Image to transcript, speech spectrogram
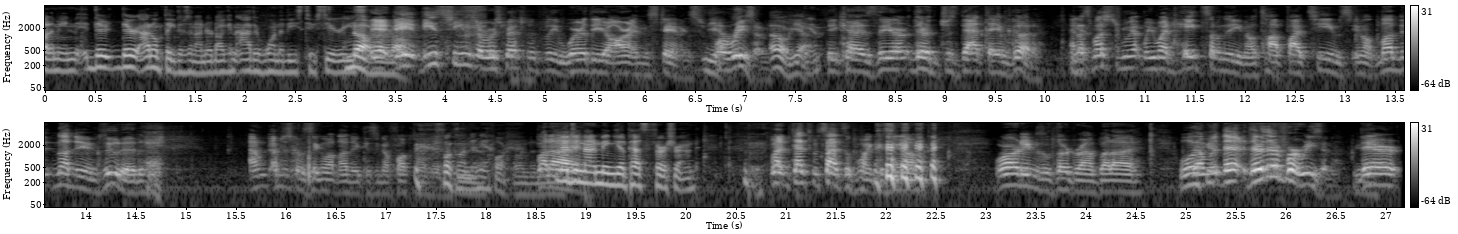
But I mean, there there I don't think there's an underdog in either one of these two series. No. They, they, these teams are respectively where they are in the standings for a reason. Oh yeah. Yeah. because they are they're just that damn good. And as much as we might, we might hate some of the you know top five teams, you know London, London included, I'm, I'm just gonna sing about London because you know fuck London. Fuck London, yeah. Fuck London. But uh, Imagine not being get past the first round. but that's besides the point because you know we're already into the third round. But uh, Well, No, okay- they're, they're there for a reason. They're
